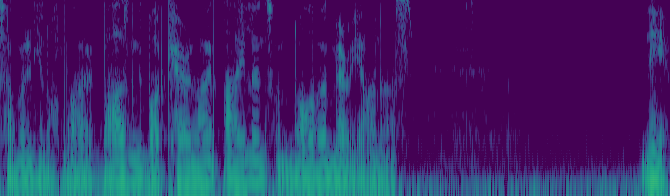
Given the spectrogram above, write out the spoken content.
was haben wir denn hier nochmal? Basen gebaut, Caroline Islands und Northern Marianas. Nee,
